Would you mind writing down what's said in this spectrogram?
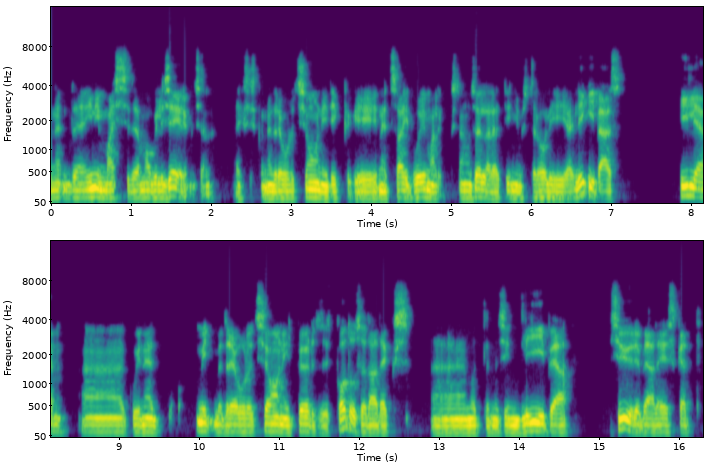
nende inimmasside mobiliseerimisel. ehk siis, kui need revolutsioonid ikkagi, need said võimalikuks tänu sellele, et inimestel oli ligipääs. hiljem, kui need mitmed revolutsioonid pöördusid kodusõdadeks Äh, mõtleme siin Liibüa, Süüria peale eeskätt.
